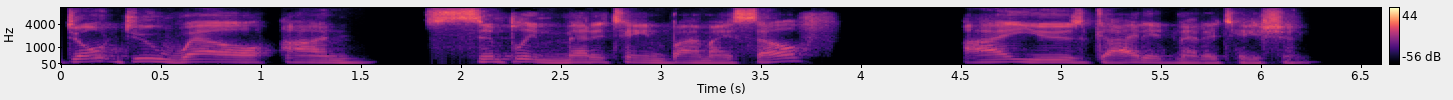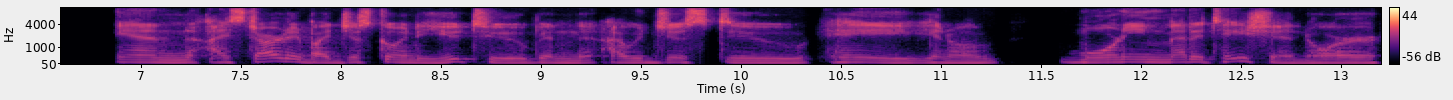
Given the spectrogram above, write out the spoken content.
don't do well on simply meditating by myself. I use guided meditation. And I started by just going to YouTube and I would just do, hey, you know, morning meditation or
